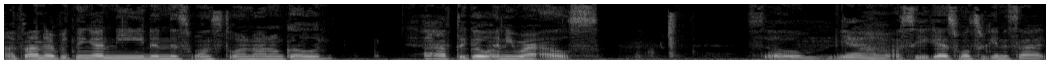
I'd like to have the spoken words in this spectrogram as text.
I find everything I need in this one store and I don't go I have to go anywhere else. So yeah, I'll see you guys once we get inside.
